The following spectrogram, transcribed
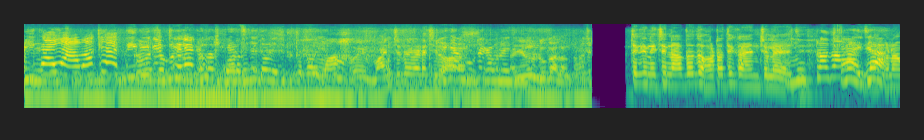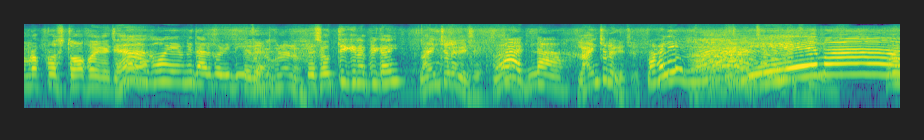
পিকাই আমাকে আর দিদিকে ঠেলে থেকে নিচে নামতে নামতে হঠাৎই কারেন্ট চলে গেছে। হ্যাঁ এখন আমরা পুরো স্টপ হয়ে গেছে হ্যাঁ? এমনি দাঁড় করে। এ সত্যি কিনা পিকাই? লাইন চলে গেছে হ্যাঁ? না। লাইন চলে গেছে। মাখালি? এ মা। পুরো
